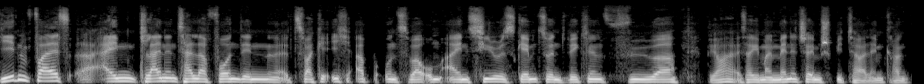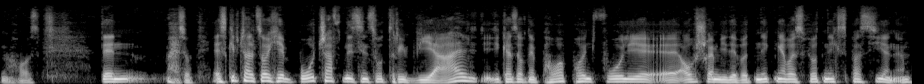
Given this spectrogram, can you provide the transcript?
Jedenfalls äh, einen kleinen Teil davon, den äh, zwacke ich ab, und zwar um ein Serious Game zu entwickeln für, ja, ich sage mal, Manager im Spital, im Krankenhaus. Denn, also, es gibt halt solche Botschaften, die sind so trivial, die, kannst du auf eine PowerPoint-Folie äh, aufschreiben, die wird nicken, aber es wird nichts passieren. Ne?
